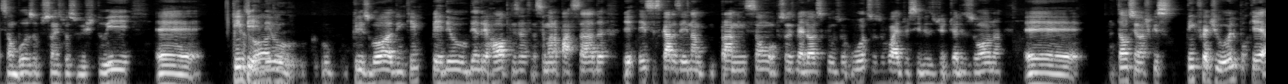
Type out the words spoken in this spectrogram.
são boas opções para substituir. É, quem Chris perdeu Godwin. Chris Godwin, quem perdeu o DeAndre Hopkins na semana passada, esses caras aí, para mim, são opções melhores que os outros wide receivers de, de Arizona. É, então, assim, eu acho que tem que ficar de olho, porque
